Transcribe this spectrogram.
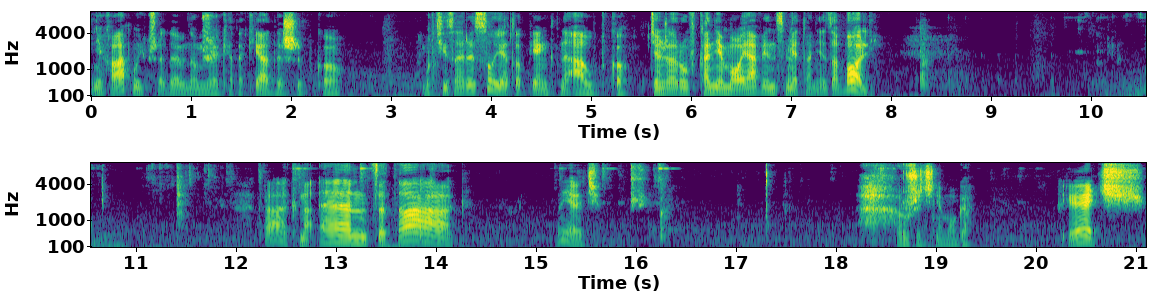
Nie hamuj przede mną, jak ja tak jadę szybko. Bo ci zarysuję to piękne autko. Ciężarówka nie moja, więc mnie to nie zaboli. Tak, na NC, tak. No jedź. Ruszyć nie mogę. Jedź.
